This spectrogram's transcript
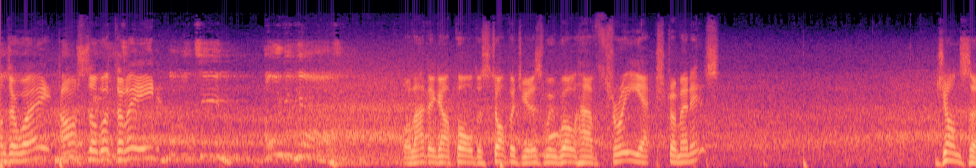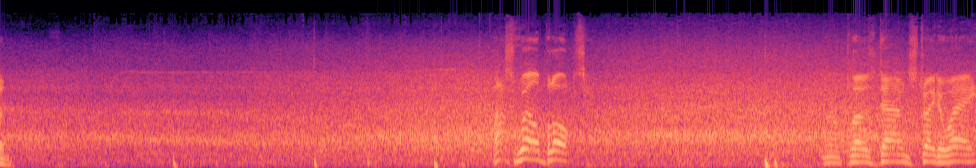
Underway, Arsenal with the lead. Well, adding up all the stoppages, we will have three extra minutes. Johnson. That's well blocked. Well, closed down straight away.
